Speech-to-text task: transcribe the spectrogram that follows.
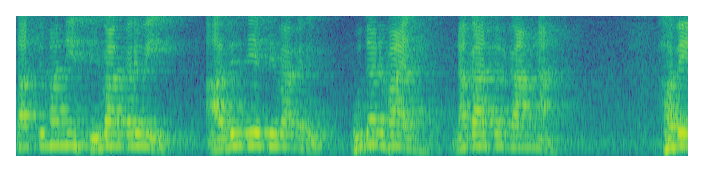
શાસ્ત્રીમાની સેવા કરવી, આવી રીતે સેવા કરી. ભૂદરભાઈ નગાસર ગામના. હવે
